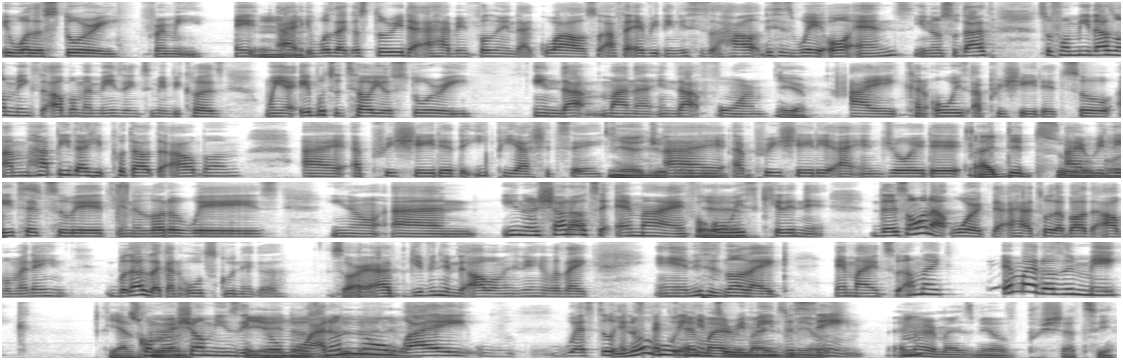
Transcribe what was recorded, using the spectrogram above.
it was a story for me. It, mm. I, it was like a story that I had been following. Like, wow! So after everything, this is how this is where it all ends. You know, so that so for me, that's what makes the album amazing to me because when you're able to tell your story in that manner, in that form, yeah. I can always appreciate it. So I'm happy that he put out the album. I appreciated the EP, I should say. Yeah, Jude, I I, appreciate it. I enjoyed it. I did too. I but- related to it in a lot of ways, you know, and you know, shout out to MI for Yeah. always killing it. There's someone at work that I had told about the album, and then, he, but that's like an old school nigga. Sorry, I had given him the album, and then he was like, "And this is not like MI too." I'm like, MI doesn't make commercial grown. music Yeah, no more. I don't do know anymore. why we're still You know who expecting him to remain the me same. Hmm? of? MI reminds me of Pusha T.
